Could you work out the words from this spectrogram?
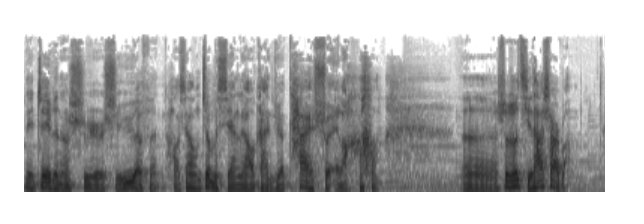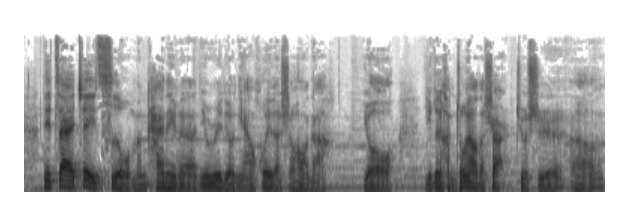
那这个呢是十一月份，好像这么闲聊，感觉太水了哈哈。呃，说说其他事儿吧。那在这一次我们开那个 New Radio 年会的时候呢，有。一个很重要的事儿就是，呃，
